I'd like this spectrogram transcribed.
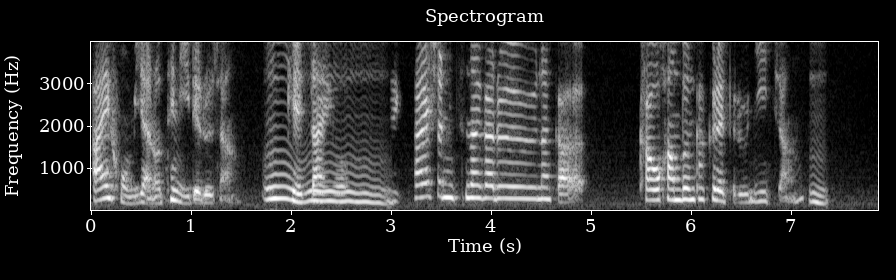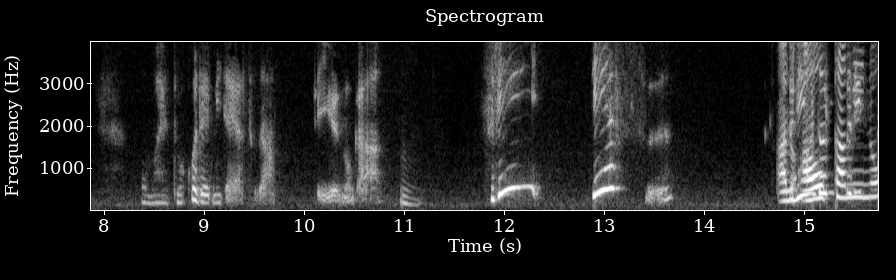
?iPhone みたいなの手に入れるじゃん。うん携帯を最初につながる、なんか、顔半分隠れてる兄ちゃん。うんお前どこで見たやつだ？っていうのが、うん。3DS? あの、青髪の、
